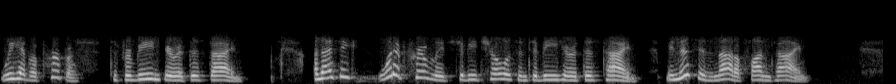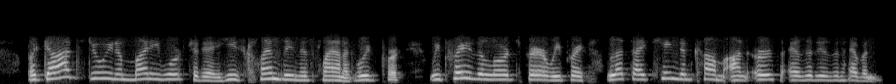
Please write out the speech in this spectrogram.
We have a purpose to, for being here at this time. And I think what a privilege to be chosen to be here at this time. I mean, this is not a fun time. But God's doing a mighty work today. He's cleansing this planet. We pray, we pray the Lord's Prayer. We pray, let thy kingdom come on earth as it is in heaven.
